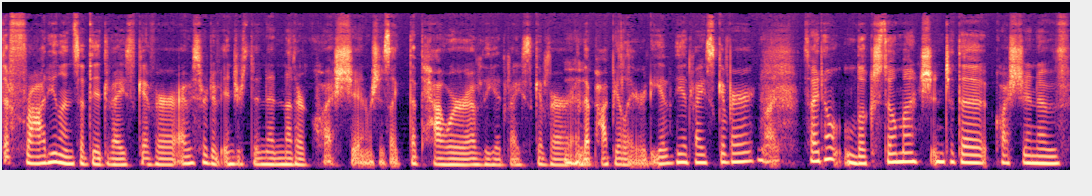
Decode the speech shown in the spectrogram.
the fraudulence of the advice giver, I was sort of interested in another question, which is like the power of the advice giver and the popularity of the advice giver. Mm-hmm. Right. So I don't look so much into the question of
